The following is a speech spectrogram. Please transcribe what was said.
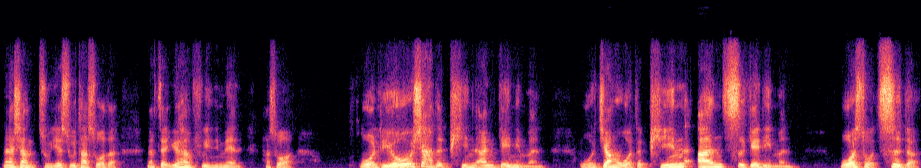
那像主耶稣他说的？那在约翰福音里面他说：“我留下的平安给你们，我将我的平安赐给你们。”我所赐的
